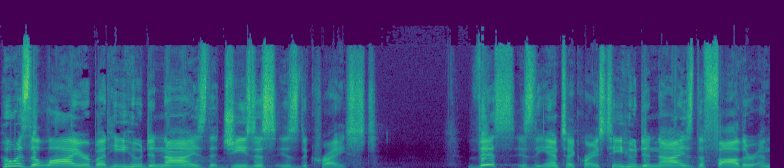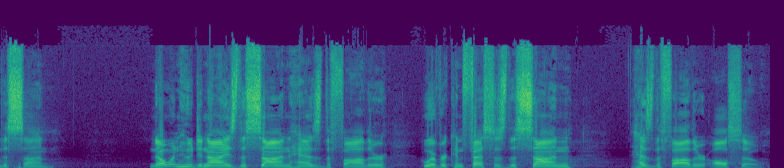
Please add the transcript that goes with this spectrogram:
Who is the liar but he who denies that Jesus is the Christ? This is the Antichrist, he who denies the Father and the Son. No one who denies the Son has the Father. Whoever confesses the Son has the Father also.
